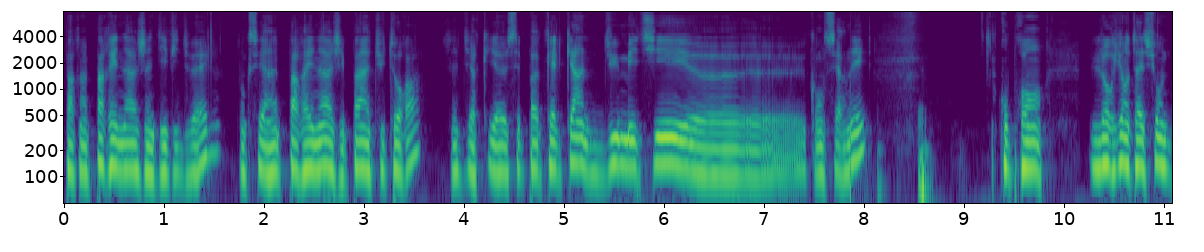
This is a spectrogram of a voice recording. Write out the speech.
par un parrainage individuel. Donc c'est un parrainage et pas un tutorat. C'est-à-dire que ce n'est pas quelqu'un du métier concerné. On prend l'orientation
